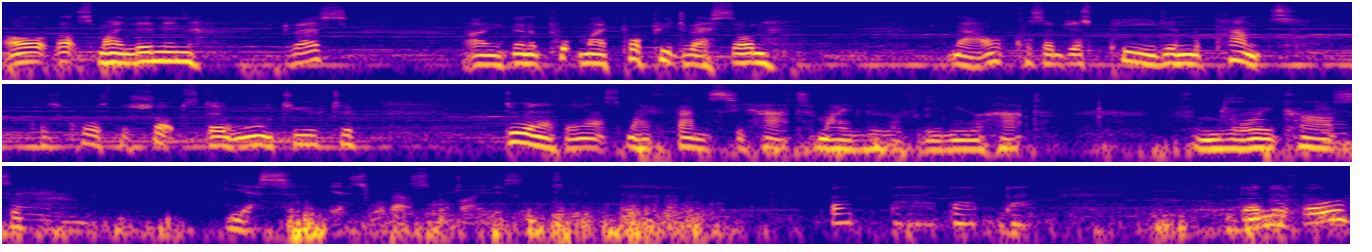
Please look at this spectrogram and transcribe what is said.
Oh, that's my linen dress. I'm going to put my poppy dress on now because I've just peed in the pants. Because, of course, the shops don't want you to do anything. That's my fancy hat, my lovely new hat from Roy Castle. Yes, yes. Well, that's what I listen to. Ba, ba, ba, Beneful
